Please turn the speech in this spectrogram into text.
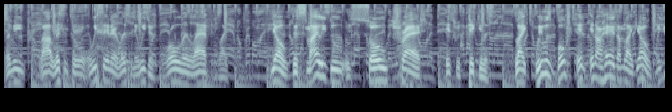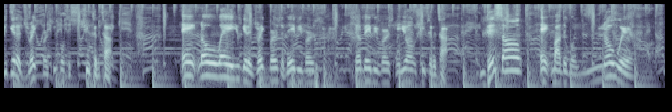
Let me, I listen to it, and we sitting there listening. We just rolling, laughing, like, "Yo, this Smiley dude is so trash. It's ridiculous." Like we was both in in our heads. I'm like, "Yo, when you get a Drake verse, you supposed to shoot to the top." Ain't no way you get a Drake verse, a Baby verse, the Baby verse, and you don't shoot to the top. This song ain't about to go nowhere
